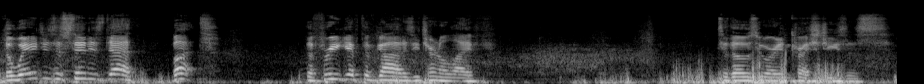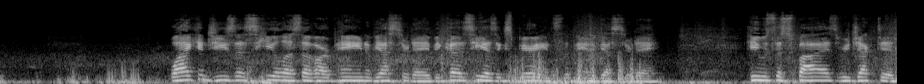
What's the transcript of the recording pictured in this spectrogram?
The wages of sin is death, but the free gift of God is eternal life to those who are in Christ Jesus. Why can Jesus heal us of our pain of yesterday? Because he has experienced the pain of yesterday. He was despised, rejected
